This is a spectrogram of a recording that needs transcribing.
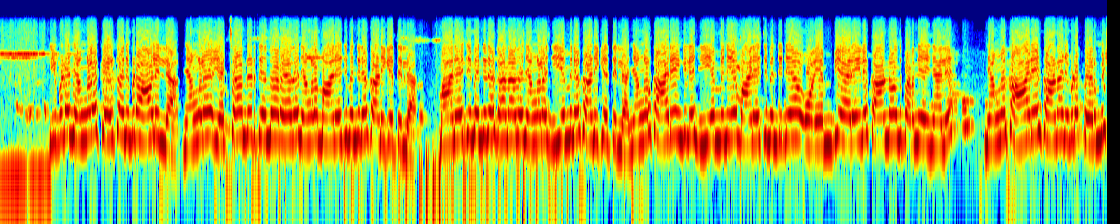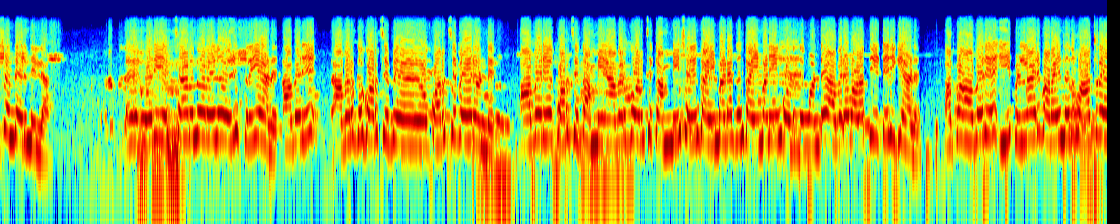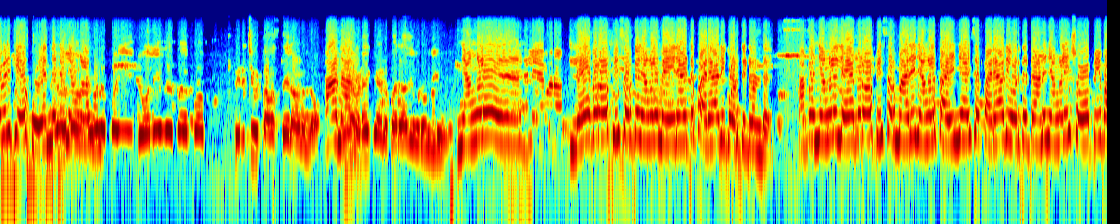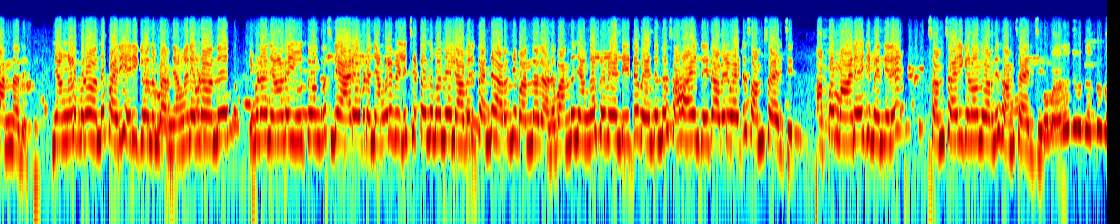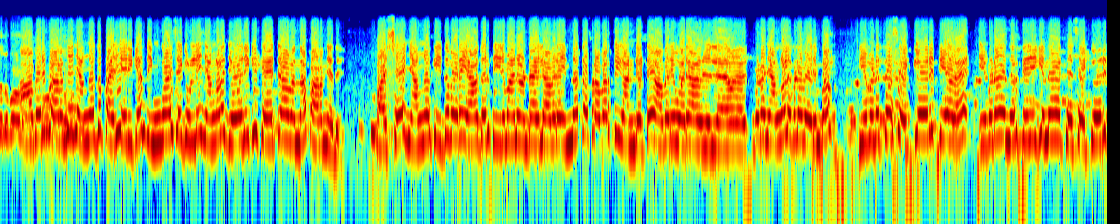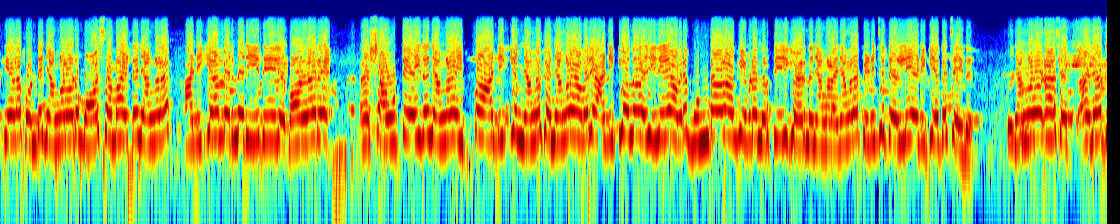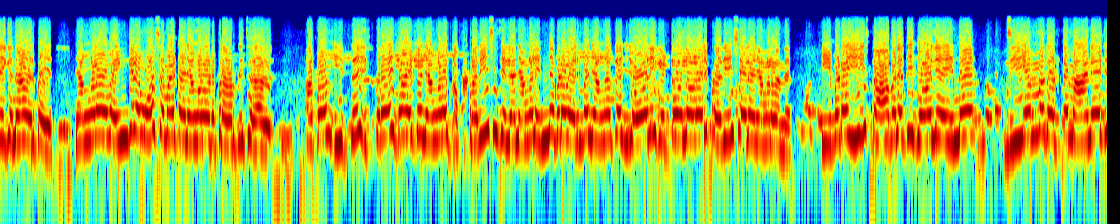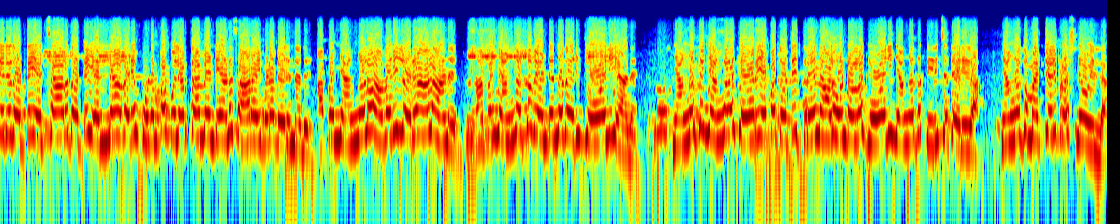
ഇവിടെ ഞങ്ങളെ കേൾക്കാൻ ഇവിടെ ആളില്ല. ഞങ്ങളെ എച്ച് ആറിന്റെ അടുത്ത് എന്ന് പറയാതെ ഞങ്ങളെ മാനേജ്മെന്റിനെ കാണിക്കത്തില്ല. മാനേജ്മെന്റിനെ കാണാതെ ഞങ്ങളെ ജി എമ്മിനെ കാണിക്കത്തില്ല. ഞങ്ങൾക്ക് ആരെങ്കിലും ജി എമ്മിനെയോ മാനേജ്മെന്റിനെയോ എം പി ആരെങ്കിലും കാണണമെന്ന് പറഞ്ഞു കഴിഞ്ഞാൽ ഞങ്ങൾക്ക് ആരെയും കാണാൻ ഇവിടെ പെർമിഷൻ തരുന്നില്ല. ഒരു എച്ച് ആർ എന്ന് പറയുന്ന ഒരു സ്ത്രീയാണ്. അവർ അവർക്ക് കുറച്ച് കുറച്ച് പേരുണ്ട്. അവർ കുറച്ച് കമ്മി അവർക്ക് കുറച്ച് കമ്മീഷനും കൈമടക്കും കൈമണിയും കൊടുത്തും കൊണ്ട് അവരെ വളർത്തിയിട്ടിരിക്കുകയാണ്. അപ്പൊ അവർ ഈ പിള്ളേർ പറയുന്നത് മാത്രമേ അവർ കേൾക്കൂ. എന്നിട്ട് ഞങ്ങളെ പിരിച്ചുവിട്ട അവസ്ഥയിലാണല്ലോ. എവിടേക്കാണ് പരാതി കൊടുത്തിരിക്കുന്നത്? ഞങ്ങൾ ലേബർ ഓഫീസർക്ക് ഞങ്ങൾ മെയിൻ ആയിട്ട് പരാതി കൊടുത്തിട്ടുണ്ട്. അപ്പൊ ഞങ്ങൾ ലേബർ ഓഫീസർമാര് ഞങ്ങൾ കഴിഞ്ഞ ആഴ്ച പരാതി കൊടുത്തിട്ടാണ് ഞങ്ങൾ ഈ ഷോപ്പിൽ വന്നത്. ഞങ്ങൾ ഇവിടെ വന്ന് പരിഹരിക്കുമെന്നും പറഞ്ഞു. അങ്ങനെ ഇവിടെ വന്ന് ഇവിടെ ഞങ്ങളുടെ യൂത്ത് കോൺഗ്രസിലെ ആരോ ഇവിടെ ഞങ്ങൾ വിളിച്ചിട്ടൊന്നും വന്നില്ല അവർ തന്നെ അറിഞ്ഞു വന്നതാണ്. വന്ന് ഞങ്ങൾക്ക് വേണ്ടിയിട്ട് വേണ്ടുന്ന സഹായം ചെയ്ത് അവരുമായിട്ട് സംസാരിച്ച്. അപ്പൊ മാനേജ്മെന്റിന് സംസാരിക്കണമെന്ന് പറഞ്ഞ് സംസാരിച്ച്. അവർ പറഞ്ഞ് ഞങ്ങൾക്ക് പരിഹരിക്കാൻ തിങ്കളാഴ്ചക്കുള്ളിൽ ഞങ്ങളെ ജോലിക്ക് കയറ്റാമെന്നാ പറഞ്ഞത്. പക്ഷേ ഞങ്ങൾക്ക് ഇതുവരെ യാതൊരു തീരുമാനം ഉണ്ടായില്ല. അവരെ ഇന്നത്തെ പ്രവൃത്തി കണ്ടിട്ട് അവർ ഒരാൾ ഇവിടെ ഞങ്ങൾ ഇവിടെ വരുമ്പം ഇവിടുത്തെ സെക്യൂരിറ്റികളെ ഇവിടെ നിർത്തിയിരിക്കുന്ന സെക്യൂരിറ്റികളെ കൊണ്ട് ഞങ്ങളോട് മോശമായിട്ട് ഞങ്ങളെ അടിക്കാൻ വരുന്ന രീതിയിൽ വളരെ ഷൗട്ട് ചെയ്ത് ഞങ്ങളെ ഇപ്പൊ അടിക്കും. ഞങ്ങൾക്ക് ഞങ്ങളെ അവരെ അടിക്കും എന്നുള്ള രീതിയിൽ അവരെ ഗുണ്ടകളാക്കി ഇവിടെ നിർത്തിയിരിക്കുമായിരുന്നു ഞങ്ങളെ. ഞങ്ങളെ പിടിച്ച് തെള്ളിയടിക്കുകയൊക്കെ ചെയ്ത്. ഞങ്ങളോട് ആ അതിനകത്തേക്കുന്ന ഒരു പയ്യൻ ഞങ്ങളെ ഭയങ്കര മോശമായിട്ടാണ് ഞങ്ങളോട് പ്രവർത്തിച്ചത്. അപ്പം ഇത് ഇത്ര ഇതായിട്ട് ഞങ്ങൾ പ്രതീക്ഷിച്ചില്ല. ഞങ്ങൾ ഇന്ന് ഇവിടെ വരുമ്പോ ഞങ്ങൾക്ക് ജോലി കിട്ടുമെന്നുള്ള ഒരു പ്രതീക്ഷയിലാണ് ഞങ്ങൾ വന്നത് ഇവിടെ ഈ സ്ഥാപനത്തിൽ ജോലി ചെയ്യുന്ന ജി എം തൊട്ട് മാനേജർ തൊട്ട് എച്ച് ആർ തൊട്ട് എല്ലാവരും കുടുംബം പുലർത്താൻ വേണ്ടിയാണ് സാറേ ഇവിടെ വരുന്നത്. അപ്പൊ ഞങ്ങളും അവരിൽ ഒരാളാണ്. അപ്പൊ ഞങ്ങൾക്ക് വേണ്ടുന്നത് ഒരു ജോലിയാണ്. ഞങ്ങൾക്ക് ഞങ്ങൾ കയറിയപ്പോ തൊട്ട് ഇത്രയും നാൾ കൊണ്ടുള്ള ജോലി ഞങ്ങൾക്ക് തിരിച്ചു തരിക. ഞങ്ങൾക്ക് മറ്റൊരു പ്രശ്നവും ഇല്ല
